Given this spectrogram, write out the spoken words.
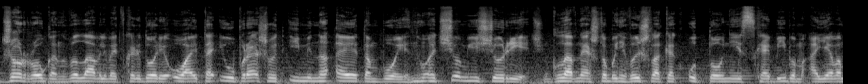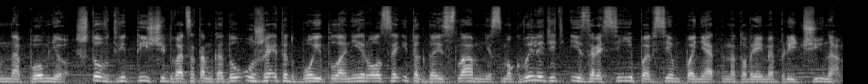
Джо Роган вылавливает в коридоре Уайта и упрашивает именно о этом бое, но о чем еще речь? Главное, чтобы не вышло как у Тони с Хабибом, а я вам напомню, что в 2020 году уже этот бой планировался и тогда Ислам не смог вылететь из России по всем понятным на то время причинам.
